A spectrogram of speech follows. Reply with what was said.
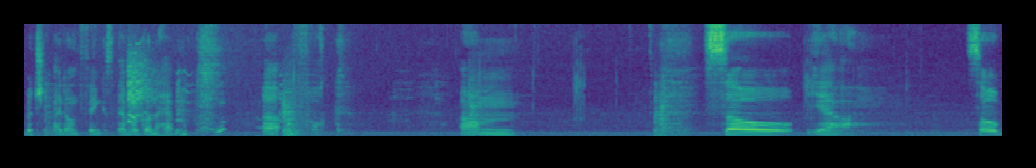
which I don't think is ever gonna happen. Uh, fuck. Um. So yeah. So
